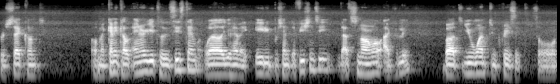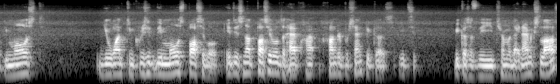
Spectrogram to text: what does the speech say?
per second of mechanical energy to the system, well, you have a 80% efficiency. That's normal actually, but you want to increase it. So the most you want to increase it the most possible. It is not possible to have 100% because it's because of the thermodynamics laws,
